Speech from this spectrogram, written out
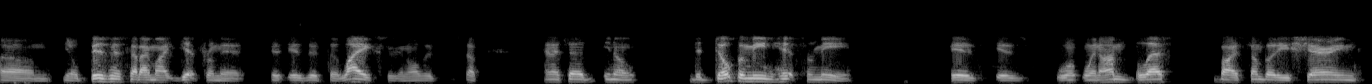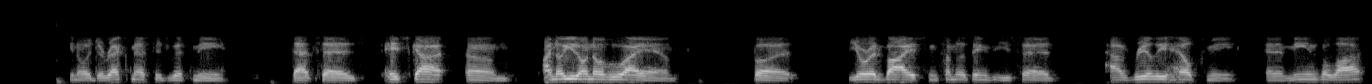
um, you know business that I might get from it? Is, is it the likes and all this stuff? And I said, you know, the dopamine hit for me is is when I'm blessed by somebody sharing, you know, a direct message with me that says, "Hey Scott, um, I know you don't know who I am, but your advice and some of the things that you said have really helped me, and it means a lot.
